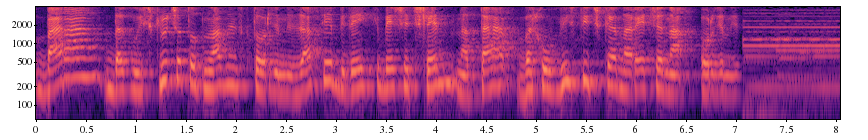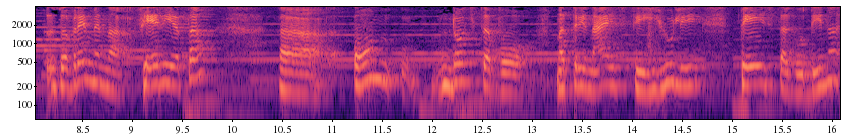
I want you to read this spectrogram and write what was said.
бара да го исклучат од младенската организација, бидејќи беше член на таа врховистичка наречена организација. За време на феријата, а, он ноќта во на 13 јули 50 година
